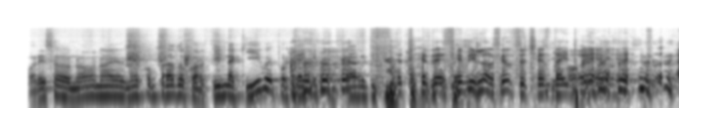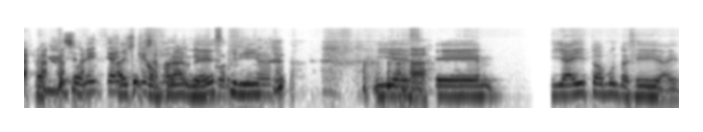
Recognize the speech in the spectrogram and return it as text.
Por eso no, no, he, no he comprado cortina aquí, güey, porque hay que comprar, Desde 1983. Hace 20 hay años que esa madre de cortina. Y este, y ahí todo el mundo así, ahí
